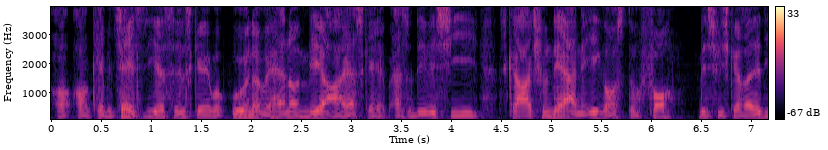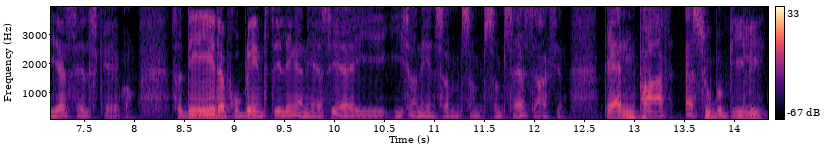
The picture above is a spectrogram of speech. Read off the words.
og, og kapital til de her selskaber, uden at vil have noget mere ejerskab? Altså det vil sige, skal aktionærerne ikke også stå for hvis vi skal redde de her selskaber. Så det er et af problemstillingerne, jeg ser i, i sådan en som, som, som SAS-aktien. Det anden part er super billig.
